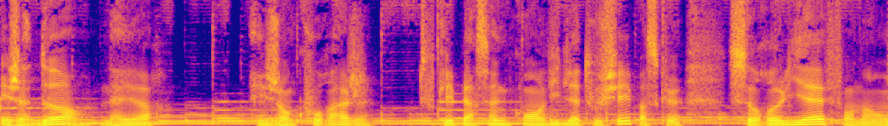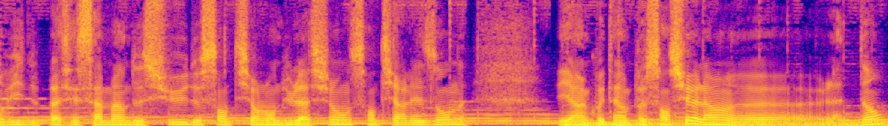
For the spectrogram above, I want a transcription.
Et j'adore d'ailleurs, et j'encourage toutes les personnes qui ont envie de la toucher parce que ce relief, on a envie de passer sa main dessus, de sentir l'ondulation, de sentir les ondes. Il y a un côté un peu sensuel hein, euh, là-dedans.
